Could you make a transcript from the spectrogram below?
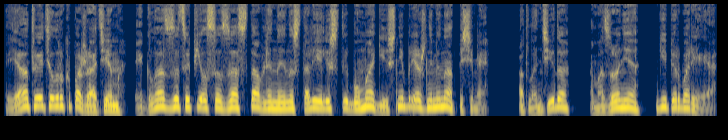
Я ответил рукопожатием, и глаз зацепился за оставленные на столе листы бумаги с небрежными надписями. «Атлантида», «Амазония», «Гиперборея».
